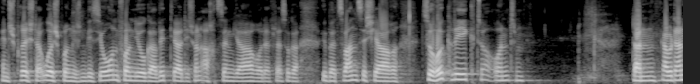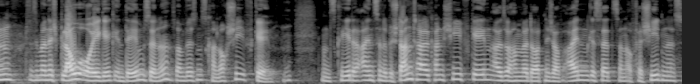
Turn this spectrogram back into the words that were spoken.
entspricht der ursprünglichen Vision von Yoga Vidya, die schon 18 Jahre oder vielleicht sogar über 20 Jahre zurückliegt und dann, aber dann sind wir nicht blauäugig in dem Sinne, sondern wissen, es kann auch schief gehen. Und jeder einzelne Bestandteil kann schiefgehen, also haben wir dort nicht auf einen gesetzt, sondern auf verschiedenes.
